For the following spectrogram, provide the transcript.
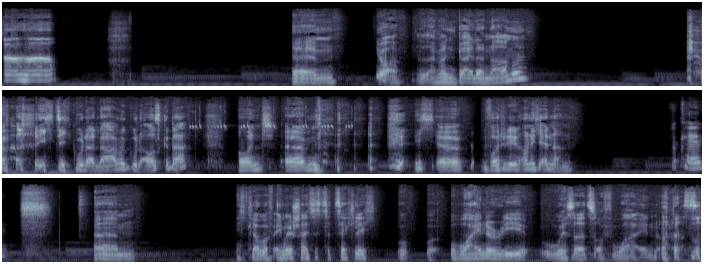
Aha. Ähm, ja, das ist einfach ein geiler Name. Richtig guter Name, gut ausgedacht. Und ähm, ich äh, wollte den auch nicht ändern. Okay. Ähm, ich glaube, auf Englisch heißt es tatsächlich Winery Wizards of Wine oder so.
